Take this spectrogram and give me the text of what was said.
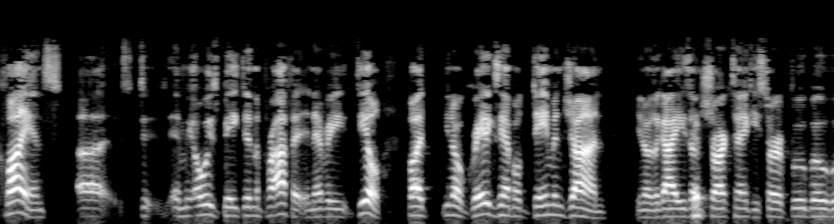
clients, uh, and we always baked in the profit in every deal. But, you know, great example, Daymond John, you know, the guy, he's on Shark Tank. He started Fubu.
